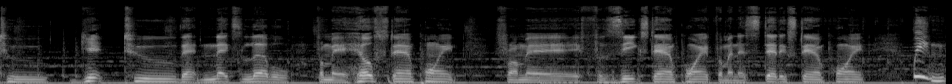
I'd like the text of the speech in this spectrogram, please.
to get to that next level from a health standpoint, from a physique standpoint, from an aesthetic standpoint. We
